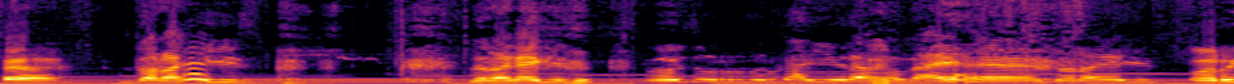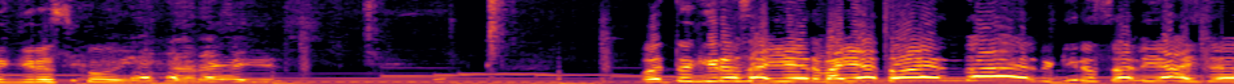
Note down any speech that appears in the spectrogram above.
হ্যাঁ ধরা খাই গেছি। তোর তোর গাইয়ে রাখো ভাই হ্যাঁ তোরা গেছিস ওরে গিরস কই তোরা গেছিস ওই তো গিরস আইয়ের ভাইয়া দোয়েন দোয়েন গিরস চালিয়ে আইছে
